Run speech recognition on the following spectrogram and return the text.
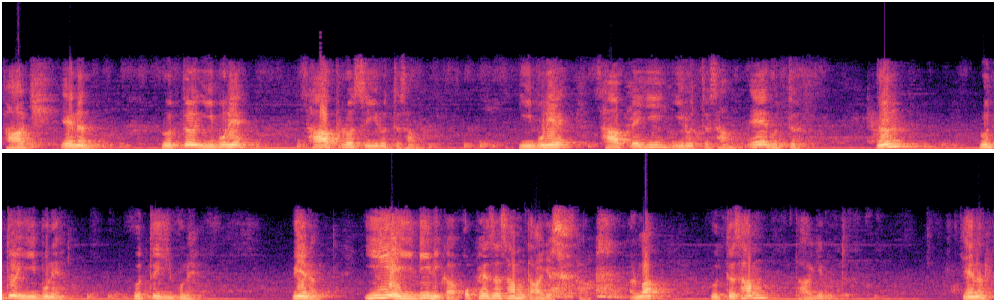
더하기. 얘는 루트 2분의 4 플러스 2 루트 3. 2분의 4 빼기 2 루트 3의 루트는 루트 2분의 루트 2분의 위에는 2ab니까 곱해서 3 더하겠어 4. 얼마? 루트 3 더하기 루트. 얘는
